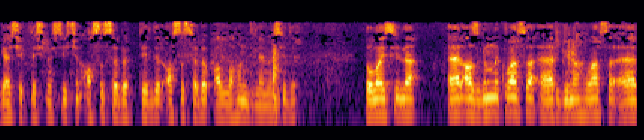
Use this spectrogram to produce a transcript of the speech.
gerçekleşmesi için asıl sebep değildir. Asıl sebep Allah'ın dilemesidir. Dolayısıyla eğer azgınlık varsa, eğer günah varsa, eğer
